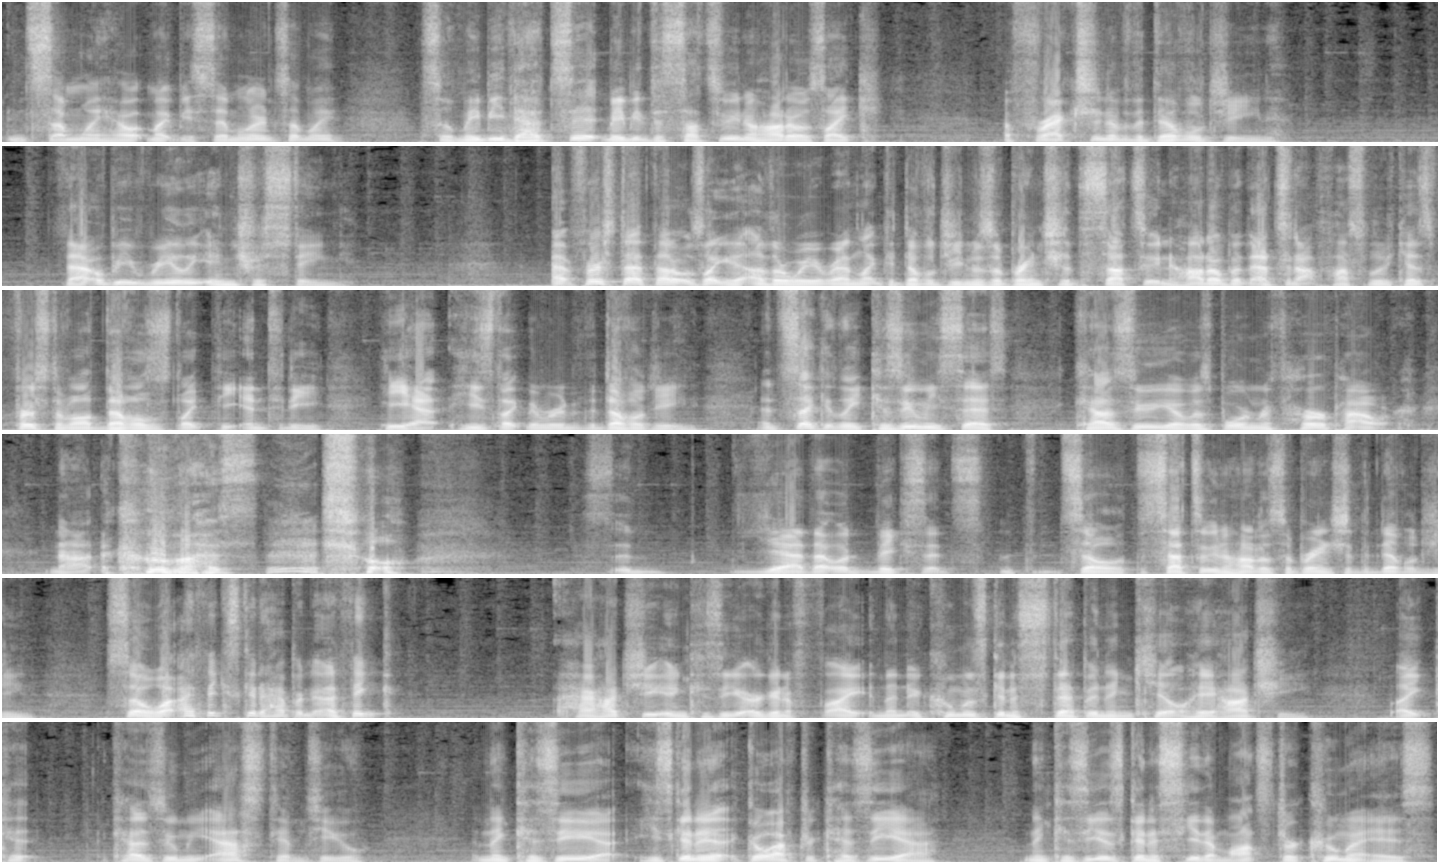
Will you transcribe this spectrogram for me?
In some way, how it might be similar in some way. So maybe that's it. Maybe the Satsui no Hado is like a fraction of the Devil Gene. That would be really interesting. At first, I thought it was like the other way around, like the Devil Gene was a branch of the Satsui no Hado, but that's not possible because, first of all, Devil's like the entity. He ha he's like the root of the Devil Gene. And secondly, Kazumi says Kazuya was born with her power, not Akuma's. So, so yeah, that would make sense. So, the Satsui no Hado is a branch of the Devil Gene. So, what I think is going to happen, I think Heihachi and Kazuya are going to fight, and then Akuma's going to step in and kill Heihachi, like K Kazumi asked him to. And then Kazuya, he's gonna go after Kazuya. And then Kazuya's gonna see the monster Kuma is.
